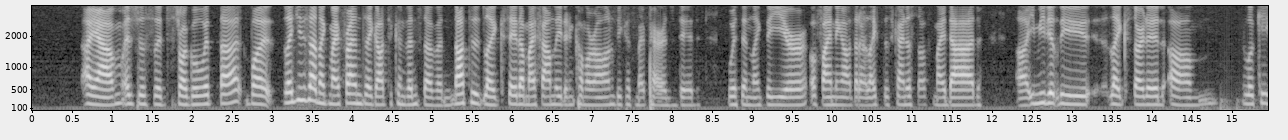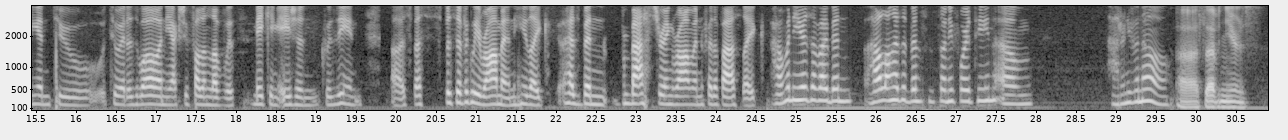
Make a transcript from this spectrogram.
I am. It's just a struggle with that. But like you said, like my friends, I got to convince them, and not to like say that my family didn't come around because my parents did within like the year of finding out that I like this kind of stuff. My dad uh, immediately like started um, looking into to it as well, and he actually fell in love with making Asian cuisine, uh, spe- specifically ramen. He like has been mastering ramen for the past like how many years have I been? How long has it been since 2014? Um, I don't even know. Uh, seven years.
